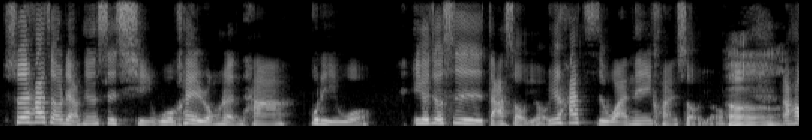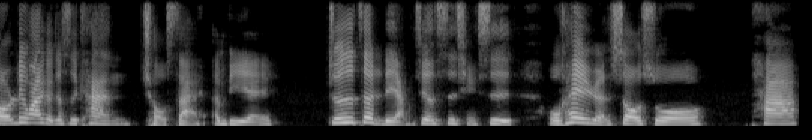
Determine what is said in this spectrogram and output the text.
所以他只有两件事情，我可以容忍他不理我。一个就是打手游，因为他只玩那一款手游。嗯，然后另外一个就是看球赛 NBA，就是这两件事情是我可以忍受。说他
